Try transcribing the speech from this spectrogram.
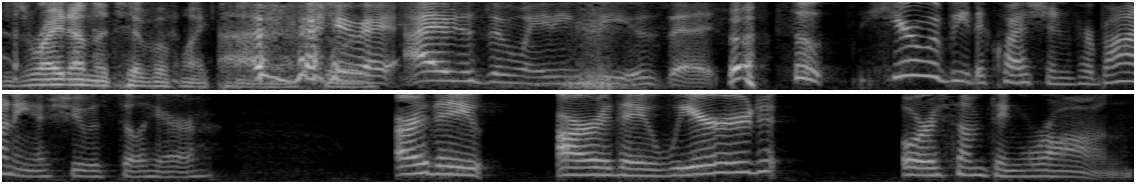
it's right on the tip of my tongue actually. Right, right. I've just been waiting to use it. so here would be the question for Bonnie if she was still here: Are they are they weird or something wrong?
